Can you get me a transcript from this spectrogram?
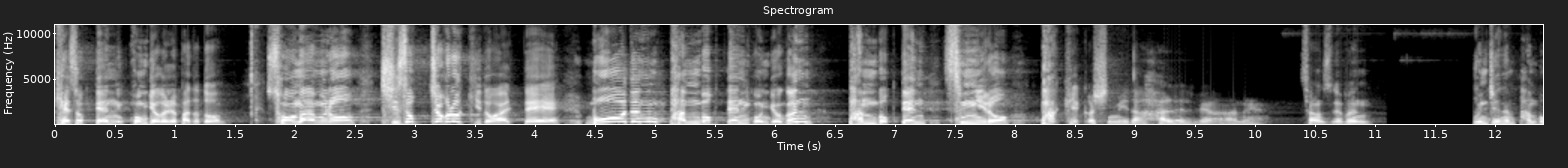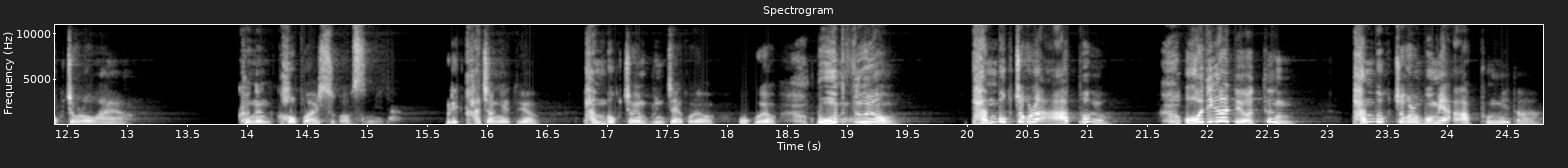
계속된 공격을 받아도 소망으로 지속적으로 기도할 때 모든 반복된 공격은 반복된 승리로 바뀔 것입니다. 할렐루야. 아멘. 사랑하는 여러분, 문제는 반복적으로 와요. 그거는 거부할 수가 없습니다. 우리 가정에도요, 반복적인 문제고요, 오고요, 몸도요, 반복적으로 아파요. 어디가 되었든 반복적으로 몸이 아픕니다.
